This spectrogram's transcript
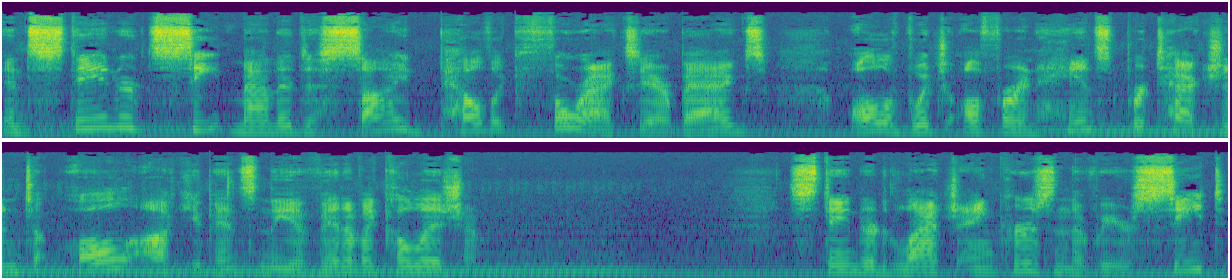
and standard seat mounted side pelvic thorax airbags, all of which offer enhanced protection to all occupants in the event of a collision. Standard latch anchors in the rear seat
